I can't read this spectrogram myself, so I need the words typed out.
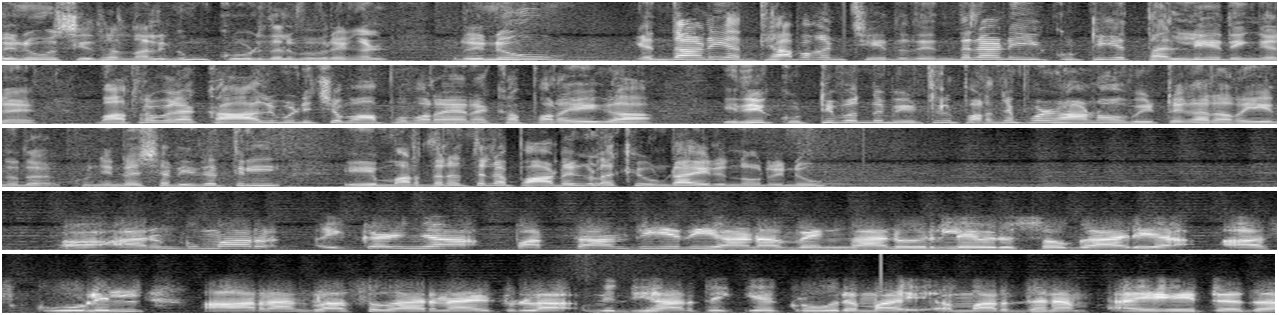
റിനു സീധർ നൽകും കൂടുതൽ വിവരങ്ങൾ. റിനു എന്താണ് ഈ അധ്യാപകൻ ചെയ്തത്? എന്തിനാണ് ഈ കുട്ടിയെ തല്ലിയത് ഇങ്ങനെ? മാത്രമല്ല കാൽ പിടിച്ച് മാപ്പ് പറയാനൊക്കെ പറയുക. ഇത് ഈ കുട്ടി വന്ന് വീട്ടിൽ പറഞ്ഞപ്പോഴാണോ വീട്ടുകാർ അറിയുന്നത് കുഞ്ഞിന്റെ ശരീരത്തിൽ ഈ മർദ്ദനത്തിന്റെ പാടുകളൊക്കെ ഉണ്ടായിരുന്നു റിനു? അരുൺകുമാർ ഇക്കഴിഞ്ഞ പത്താം തീയതിയാണ് വെങ്ങാനൂരിലെ ഒരു സ്വകാര്യ സ്കൂളിൽ ആറാം ക്ലാസ്സുകാരനായിട്ടുള്ള വിദ്യാർത്ഥിക്ക് ക്രൂരമായി മർദ്ദനം ഏറ്റത്.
